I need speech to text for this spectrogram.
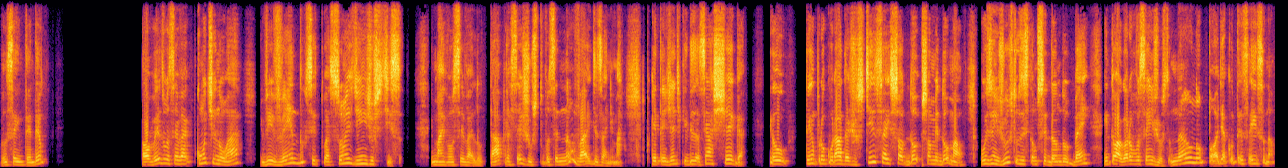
Você entendeu? Talvez você vai continuar vivendo situações de injustiça, mas você vai lutar para ser justo. Você não vai desanimar, porque tem gente que diz assim: "Ah, chega, eu tenho procurado a justiça e só, do, só me dou mal. Os injustos estão se dando bem, então agora eu vou ser injusto. Não, não pode acontecer isso, não.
